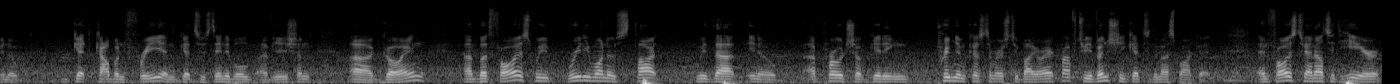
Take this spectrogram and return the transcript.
you know, get carbon free and get sustainable aviation uh, going. Uh, but for us, we really want to start with that, you know, approach of getting premium customers to buy our aircraft to eventually get to the mass market. Mm-hmm. And for us to announce it here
